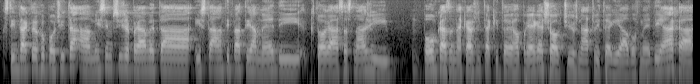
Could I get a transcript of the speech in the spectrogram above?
s tým tak trochu počíta a myslím si, že práve tá istá antipatia médií, ktorá sa snaží poukázať na každý takýto jeho prerešok, či už na Twitteri alebo v médiách a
